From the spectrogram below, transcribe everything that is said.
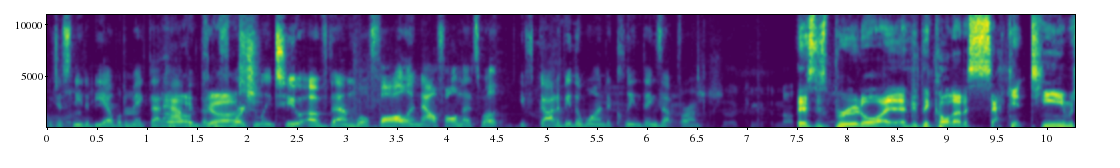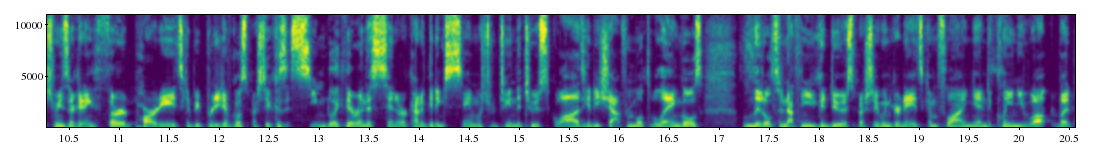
We just need to be able to make that happen, oh, but unfortunately, two of them will fall, and now Fallnuts, well, you've got to be the one to clean things up for them. This is brutal. I, I, think they called out a second team, which means they're getting third party. It's going to be pretty difficult, especially because it seemed like they were in the center, kind of getting sandwiched between the two squads, getting shot from multiple angles. Little to nothing you can do, especially when grenades come flying in to clean you up. But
